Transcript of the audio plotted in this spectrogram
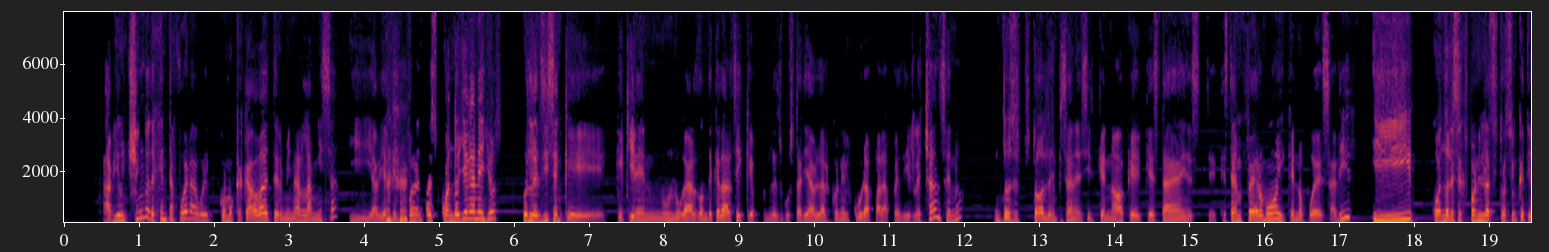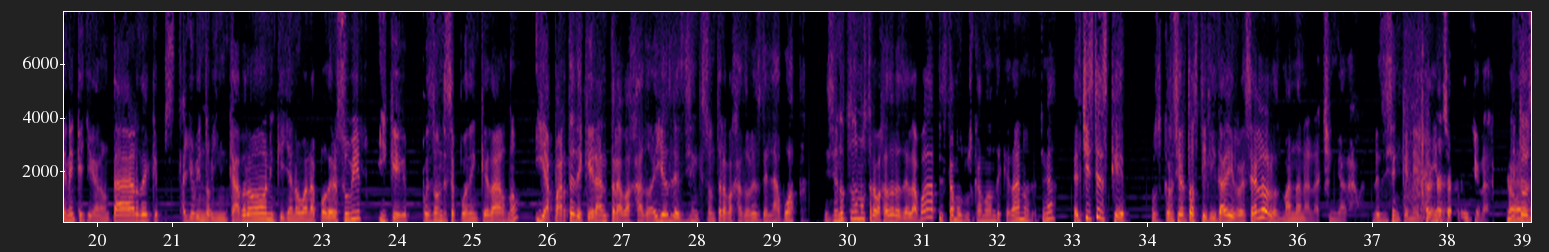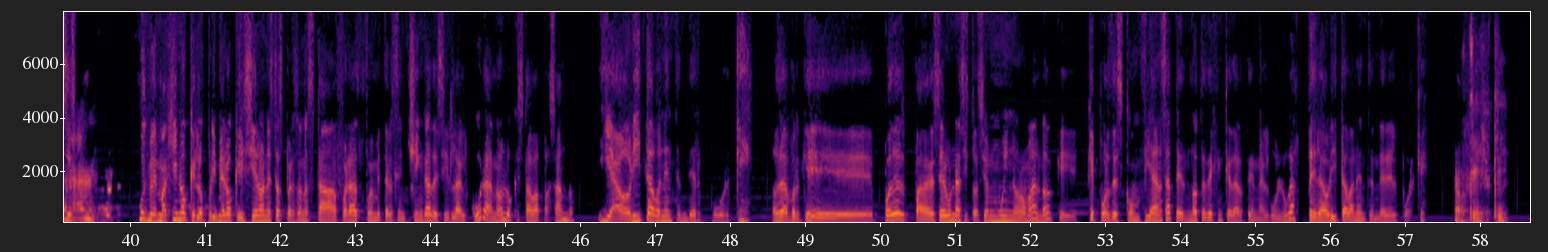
había un chingo de gente afuera, güey, como que acababa de terminar la misa y había gente afuera. Entonces, cuando llegan ellos, pues les dicen que, que quieren un lugar donde quedarse y que pues, les gustaría hablar con el cura para pedirle chance, ¿no? Entonces pues, todos les empiezan a decir que no, que, que está, este, que está enfermo y que no puede salir. Y cuando les exponen la situación que tienen, que llegaron tarde, que pues, está lloviendo bien cabrón y que ya no van a poder subir y que pues dónde se pueden quedar, ¿no? Y aparte de que eran trabajadores, ellos les dicen que son trabajadores de la UAP. Dicen, nosotros somos trabajadores de la UAP, estamos buscando dónde quedarnos. la chingada". El chiste es que pues con cierta hostilidad y recelo los mandan a la chingada, güey. Les dicen que en el camino se pueden quedar. No Entonces, pues me imagino que lo primero que hicieron estas personas que estaban afuera fue meterse en chinga, decirle al cura, ¿no? Lo que estaba pasando. Y ahorita van a entender por qué. O sea, porque puede parecer una situación muy normal, ¿no? Que, que por desconfianza te- no te dejen quedarte en algún lugar. Pero ahorita van a entender el por qué. Ok, ok.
